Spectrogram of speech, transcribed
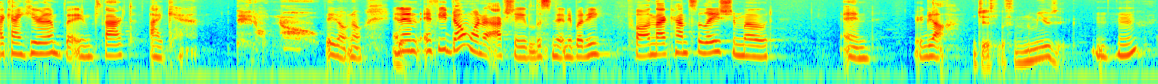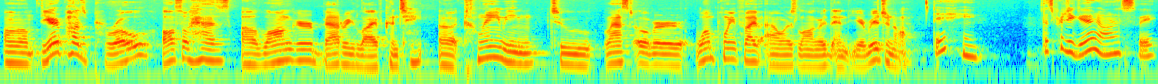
I can't hear them, but in fact I can. They don't know. They don't know. And then if you don't want to actually listen to anybody, put on that cancellation mode, and you're gone. Just listen to music. Mm-hmm. Um, the AirPods Pro also has a longer battery life, contain, uh, claiming to last over 1.5 hours longer than the original. Dang, that's pretty good, honestly.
